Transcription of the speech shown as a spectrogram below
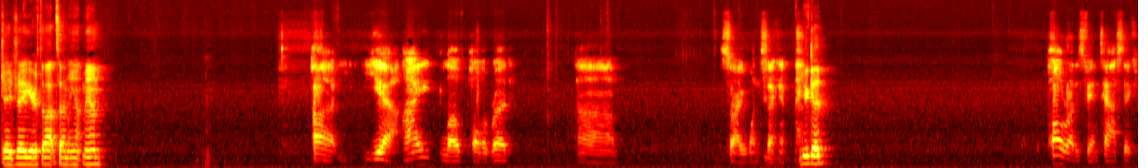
JJ, your thoughts on Ant Man? Uh, yeah, I love Paul Rudd. Um, sorry, one second. You're good. Paul Rudd is fantastic.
